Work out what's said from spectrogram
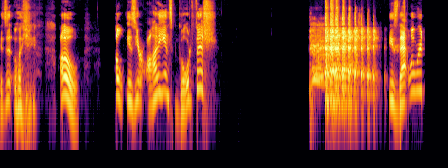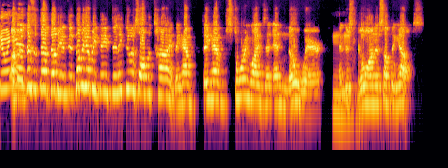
is it? Oh. Oh. Is your audience goldfish? Is that what we're doing I mean, here? this is WWE. WWE. They, they do this all the time. They have they have storylines that end nowhere and just go on to something else.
